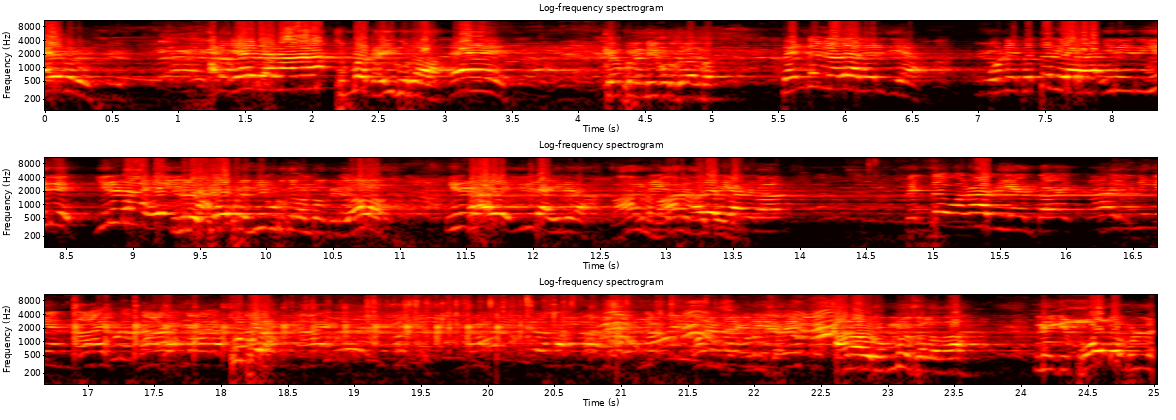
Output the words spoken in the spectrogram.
கை கொடு. ஏன் வேணா? சும்மா கை குடுறா. ஏய். கேப்பல நீ கொடுக்கலாம் பெண்கள்னால அலர்ஜியா? உன்னை பெத்தது யாரா? இரு இரு இரு. இருடா ஏய் இதுல கேப்பல நீ கொடுக்கலாம் பாக்குறியா? இருடா இருடா இருடா. வாங்க, வாங்க. யாருடா? பெத்தவனா அது என் தாய். நாய் நீங்க நாய். நாய் சூப்பரா. நாய். ஆனா ஒரு உண்மை சொல்லவா? இன்னைக்கு போட்ட புள்ள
